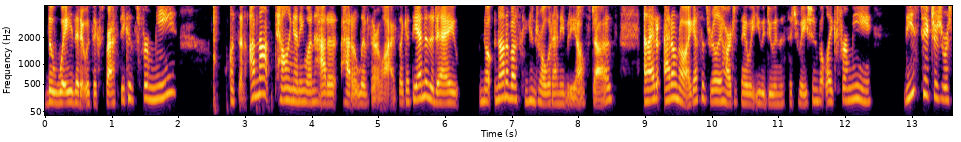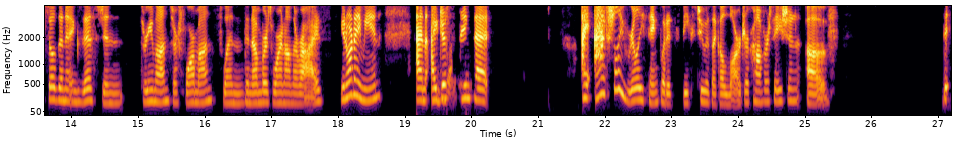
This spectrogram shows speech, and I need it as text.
the way that it was expressed because for me, listen, I'm not telling anyone how to how to live their lives. Like at the end of the day, no, none of us can control what anybody else does. And I don't, I don't know. I guess it's really hard to say what you would do in this situation. But like for me, these pictures were still going to exist in three months or four months when the numbers weren't on the rise. You know what I mean? And I just yeah. think that I actually really think what it speaks to is like a larger conversation of the,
